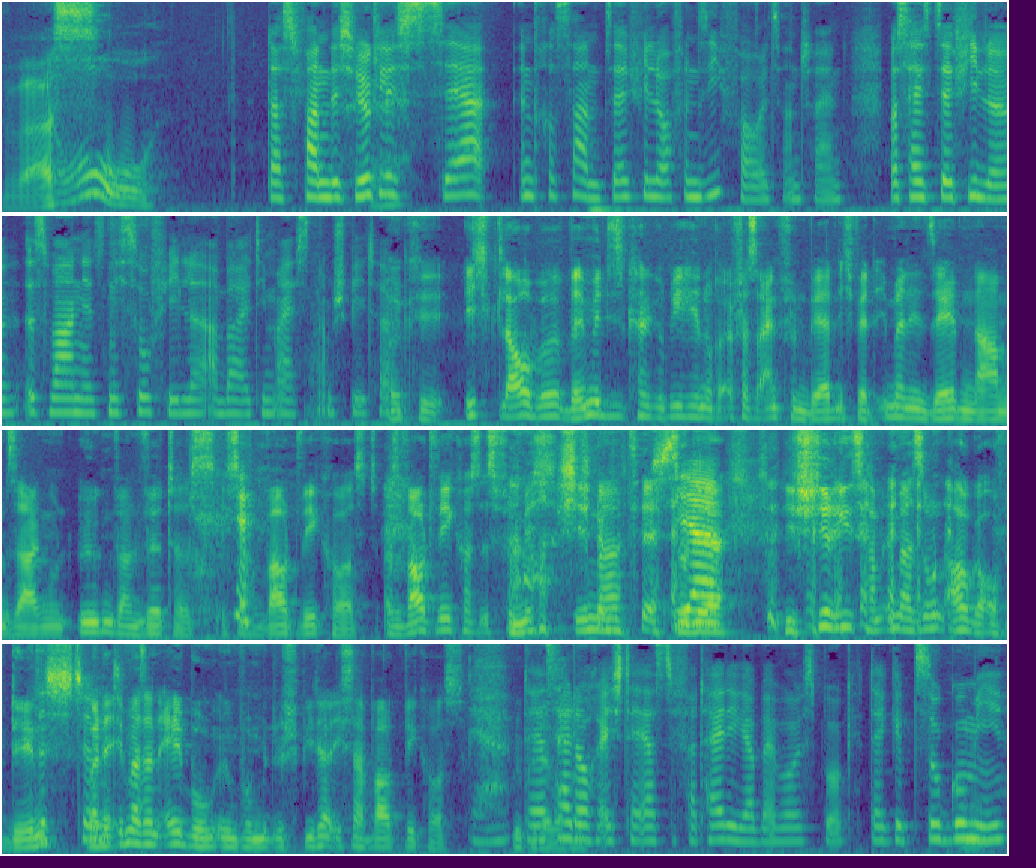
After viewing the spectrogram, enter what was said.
Was? Oh, Das fand ich wirklich sehr interessant. Sehr viele Offensivfouls anscheinend. Was heißt sehr viele? Es waren jetzt nicht so viele, aber halt die meisten am Spieltag. Okay, ich glaube, wenn wir diese Kategorie hier noch öfters einführen werden, ich werde immer denselben Namen sagen und irgendwann wird das. Ich sage Wout Weghorst. Also Wout Weghorst ist für mich stimmt, immer ja. so Ja. der, die Schiris haben immer so ein Auge auf den, weil der immer seinen Ellbogen irgendwo mit im Spiel hat. Ich sage Wout Weghorst. Ja, Rüpel der ist der halt auch echt der erste Verteidiger bei Wolfsburg. Der gibt so Gummi.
